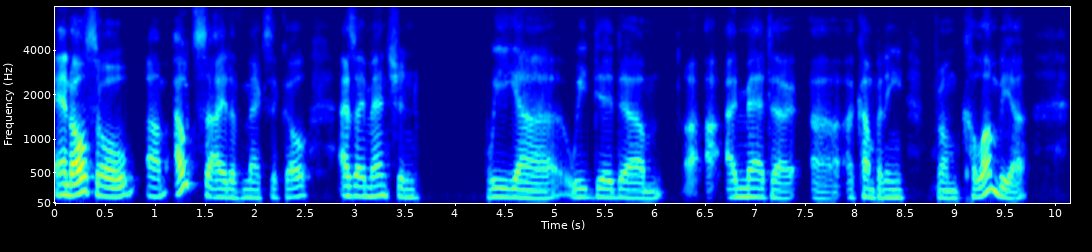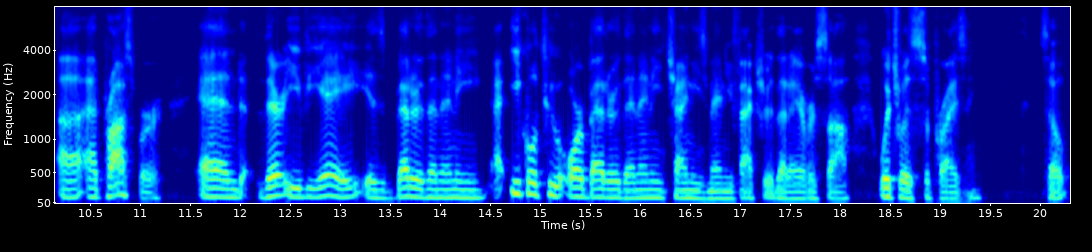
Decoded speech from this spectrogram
And also um, outside of Mexico, as I mentioned, we uh, we did. Um, I met a, a company from Colombia uh, at Prosper, and their EVA is better than any, uh, equal to or better than any Chinese manufacturer that I ever saw, which was surprising. So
